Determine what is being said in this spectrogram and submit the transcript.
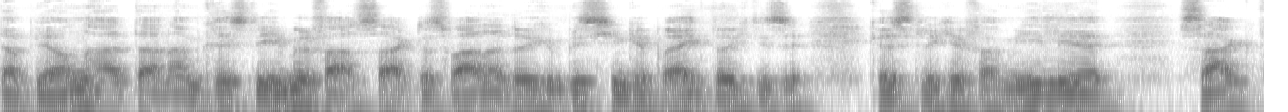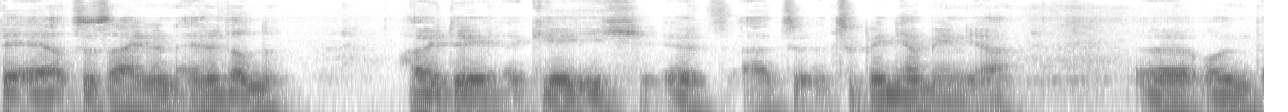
Der Björn hat dann am Christi Himmelfahrtstag, das war natürlich ein bisschen geprägt durch diese christliche Familie, sagte er zu seinen Eltern, heute gehe ich äh, zu Benjamin, ja. Äh, und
